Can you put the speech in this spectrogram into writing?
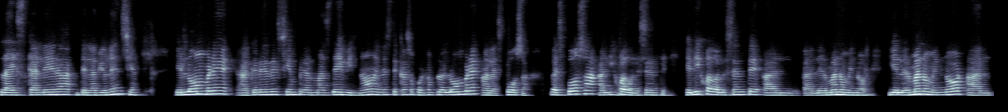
la escalera de la violencia. El hombre agrede siempre al más débil, ¿no? En este caso, por ejemplo, el hombre a la esposa, la esposa al hijo adolescente, el hijo adolescente al, al hermano menor y el hermano menor al,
